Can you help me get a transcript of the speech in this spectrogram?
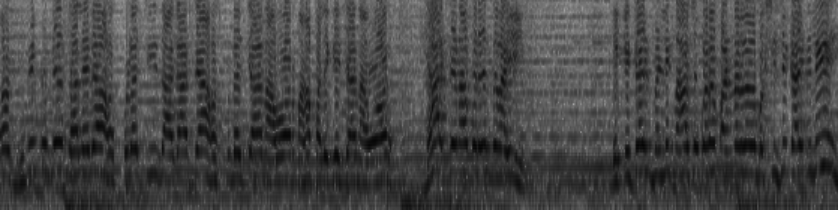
पण भूमिपूजन झालेल्या हॉस्पिटलची जागा त्या हॉस्पिटलच्या नावावर महापालिकेच्या नावावर ह्या क्षणापर्यंत नाही. एकेचाळीस बिल्डिंग नासोपारा पाडणाऱ्याला बक्षिसी काय दिली?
